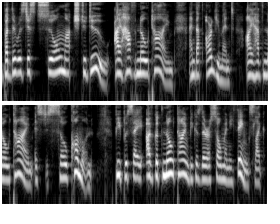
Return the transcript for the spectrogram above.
but there was just so much to do. I have no time. And that argument, I have no time, is just so common. People say, I've got no time because there are so many things. Like,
